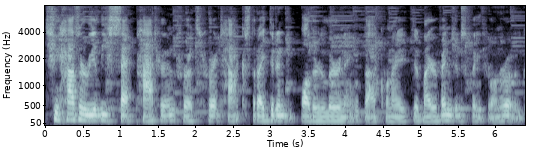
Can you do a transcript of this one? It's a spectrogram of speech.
she has a really set pattern for her attacks that I didn't bother learning back when I did my Revengeance playthrough on Rogue.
